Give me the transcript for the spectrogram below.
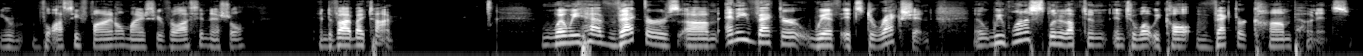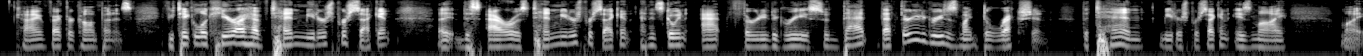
your velocity final minus your velocity initial, and divide by time. When we have vectors, um, any vector with its direction, uh, we want to split it up to, into what we call vector components okay, vector components. If you take a look here, I have 10 meters per second. Uh, this arrow is 10 meters per second, and it's going at 30 degrees. So that, that 30 degrees is my direction. The 10 meters per second is my my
